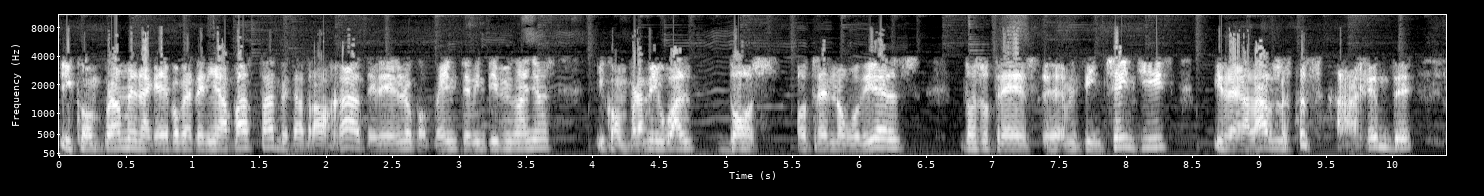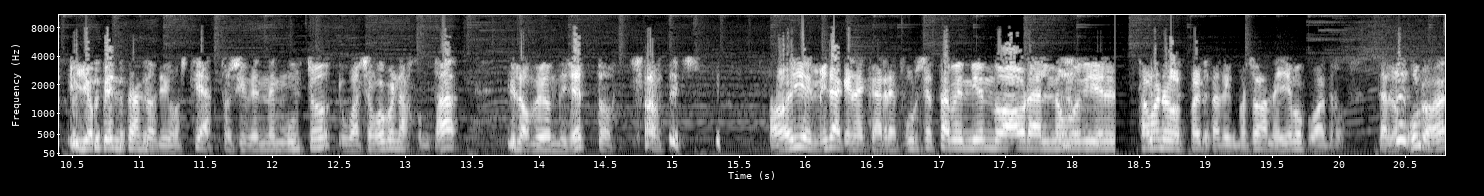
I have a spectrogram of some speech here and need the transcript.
y comprarme, en aquella época tenía pasta, empecé a trabajar, tenía dinero con 20, 20 y pico años, y comprarme igual dos o tres Nobudiels, dos o tres eh, Everything Changes, y regalarlos a la gente. Y yo pensando, digo, hostia, esto si venden mucho, igual se vuelven a juntar, y los veo en directo, ¿sabes? Oye, mira que en el Carrefour se está vendiendo ahora el nuevo Diel. Estaban en oferta, digo, ahora me llevo cuatro. Te lo juro, ¿eh?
